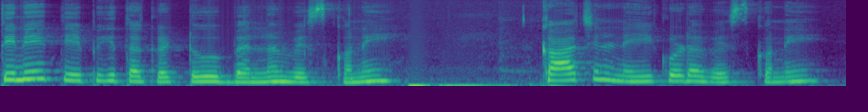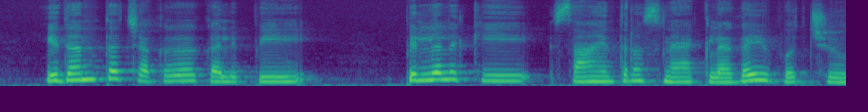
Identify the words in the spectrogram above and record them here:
తినే తీపికి తగ్గట్టు బెల్లం వేసుకొని కాచిన నెయ్యి కూడా వేసుకొని ఇదంతా చక్కగా కలిపి పిల్లలకి సాయంత్రం స్నాక్ లాగా ఇవ్వచ్చు.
